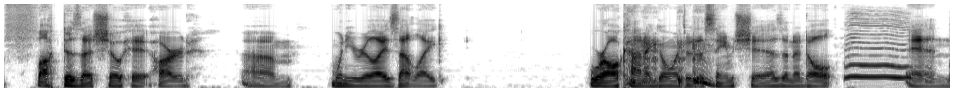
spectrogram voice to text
fuck, does that show hit hard um, when you realize that like we're all kind of going through the same shit as an adult, and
